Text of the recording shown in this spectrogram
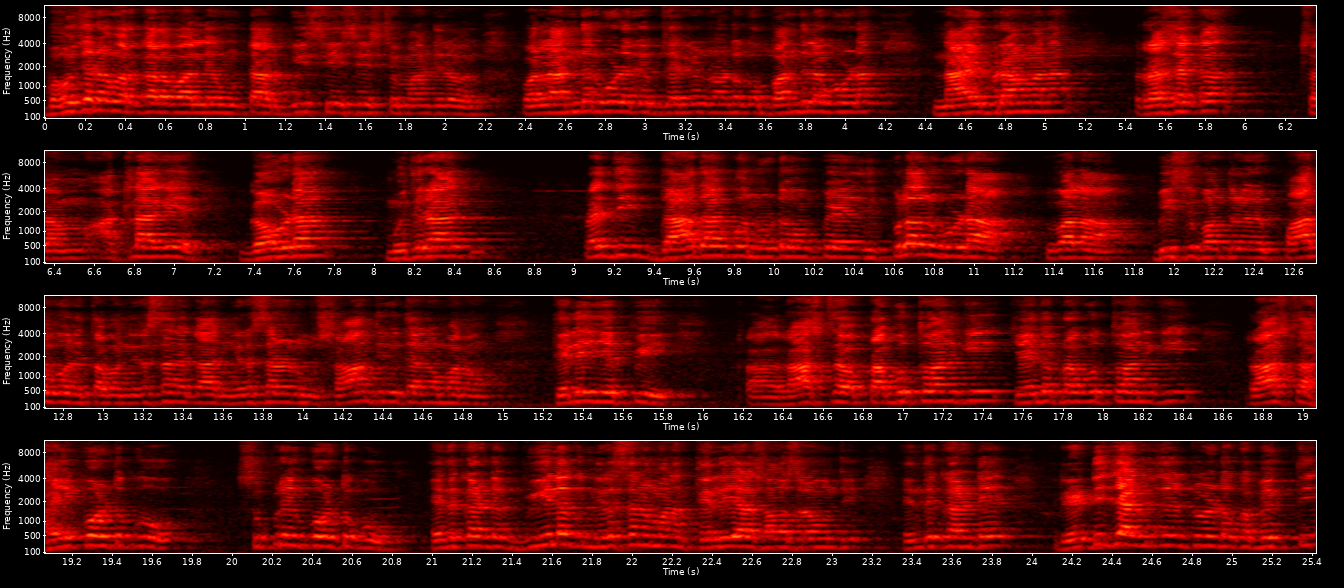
బహుజన వర్గాల వాళ్ళే ఉంటారు. బీసీ ఎస్సీ మాంటి వాళ్ళందరూ కూడా రేపు జరిగినటువంటి ఒక బంద్లో కూడా నాయ బ్రాహ్మణ రజక అట్లాగే గౌడ ముదిరాజ్ ప్రతి దాదాపు నూట ముప్పై ఐదు కులాలు కూడా ఇవాళ బీసీ బంధువులు పాల్గొని తమ నిరసన కా- నిరసనను శాంతియుతంగా మనం తెలియజెప్పి రాష్ట్ర ప్రభుత్వానికి కేంద్ర ప్రభుత్వానికి రాష్ట్ర హైకోర్టుకు సుప్రీంకోర్టుకు ఎందుకంటే వీళ్ళకు నిరసన మనం తెలియాల్సిన అవసరం ఉంది. ఎందుకంటే రెడ్డి జాగ్రత్తటువంటి ఒక వ్యక్తి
